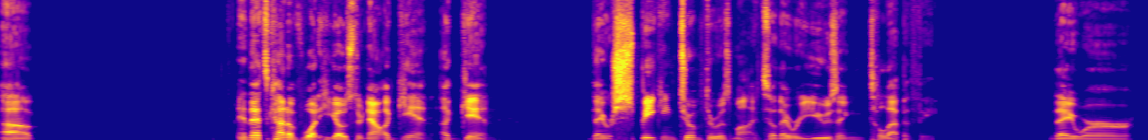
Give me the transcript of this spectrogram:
uh, and that's kind of what he goes through. Now again again they were speaking to him through his mind. So they were using telepathy. They were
